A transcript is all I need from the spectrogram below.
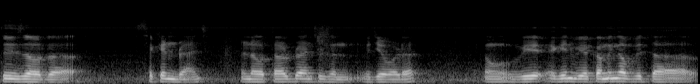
This is our uh, second branch, and our third branch is in Vijayawada. We again we are coming up with uh,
